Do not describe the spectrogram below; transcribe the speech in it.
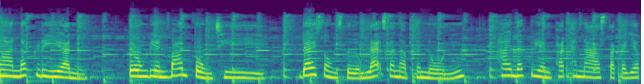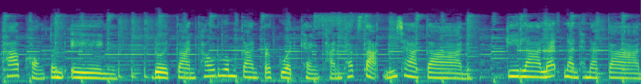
งานนักเรียน โรงเรียนบ้านโป่งชี ได้ส่งเสริมและสนับสนุน ให้นักเรียนพัฒนาศักยภาพของตนเอง โดยการเข้าร่วมการประกวดแข่งขันทักษะวิชาการ กีฬาและนันทนาการ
